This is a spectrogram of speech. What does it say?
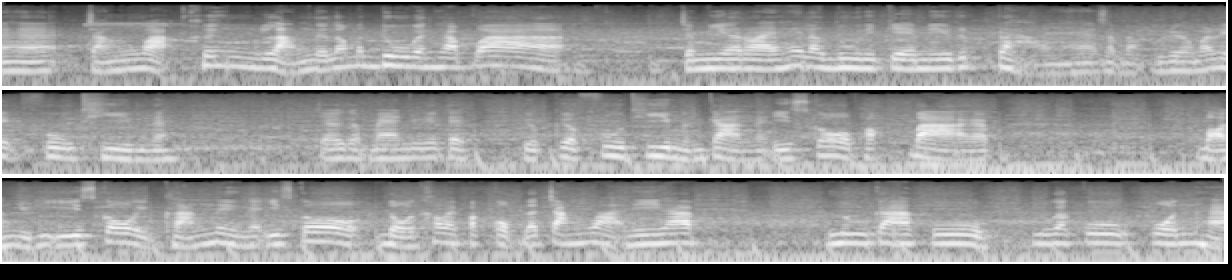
นะฮะจังหวะครึ่งหลังเดี๋ยวเรามาดูกันครับว่า จะมีอะไรให้เราดูในเกมนี้หรือเปล่านะฮะสำหรับเรียลมาดริดฟูลทีมนะ เจอกับแมนยูไนเต็ดเกือบเกือบฟูลทีมเหมือนกันนะอีสโก้พ็อกบาครับบอลอยู่ที่อีสโก้อีกครั้งหนึ่งนะอีสโก้โดดเข้าไปประกบแล้วจังหวะนี้ครับลูกากูลูกากูวนหา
